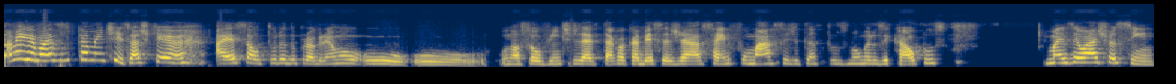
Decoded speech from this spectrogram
Amiga, é basicamente isso. Acho que a essa altura do programa o, o, o nosso ouvinte deve estar com a cabeça já saindo fumaça de tantos números e cálculos. Mas eu acho assim,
